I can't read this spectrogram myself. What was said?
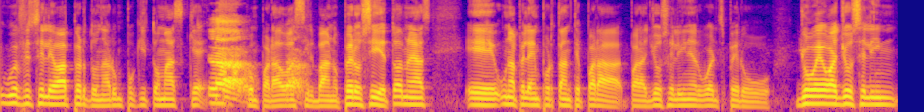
UFC le va a perdonar un poquito más que Claro, comparado a. Silvano. Pero sí, de todas maneras, eh, una pelea importante para, para Jocelyn Edwards, pero yo veo a Jocelyn,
